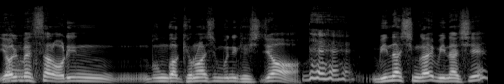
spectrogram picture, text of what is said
열 몇 살 어린 분과 결혼하신 분이 계시죠? 네. 미나 씨인가요? 미나 씨?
